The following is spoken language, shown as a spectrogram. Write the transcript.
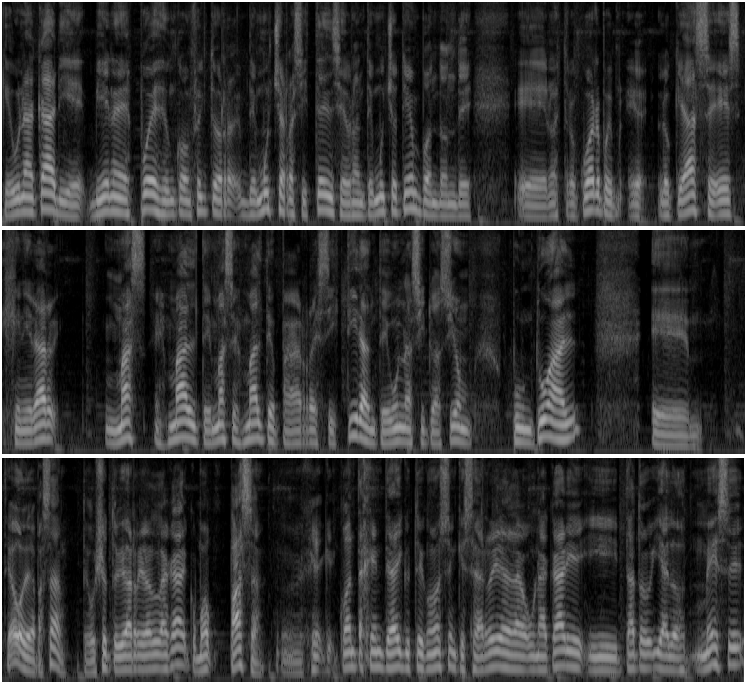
que una carie viene después de un conflicto de mucha resistencia durante mucho tiempo, en donde eh, nuestro cuerpo eh, lo que hace es generar más esmalte, más esmalte para resistir ante una situación puntual, eh, te va a volver a pasar. Yo te voy a arreglar la carie, como pasa. Eh, ¿Cuánta gente hay que ustedes conocen que se arregla la- una carie y, todo- y a los meses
